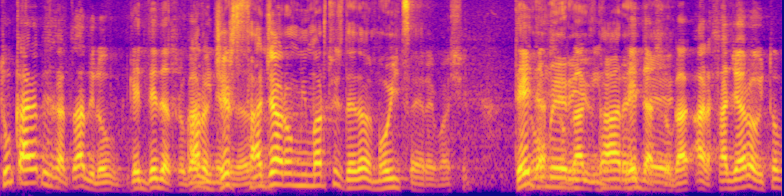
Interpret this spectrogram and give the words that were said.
თუ კარატის ხარ წადი რომ დედას რო გაგინე არა ჯერ საჯარო მიმართვის დედა მოიწერე მაშინ. დედას რო გაგინე დედას რო არა საჯარო ვითომ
